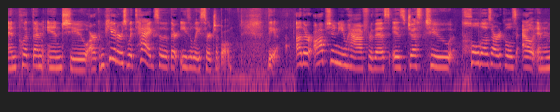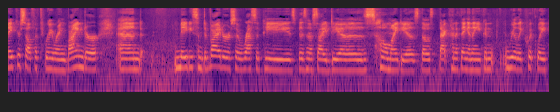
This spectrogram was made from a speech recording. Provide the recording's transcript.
and put them into our computers with tags so that they're easily searchable. The other option you have for this is just to pull those articles out and make yourself a three ring binder and maybe some dividers so recipes business ideas home ideas those that kind of thing and then you can really quickly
